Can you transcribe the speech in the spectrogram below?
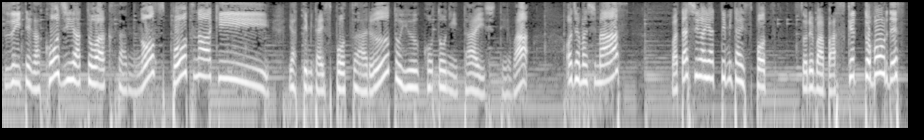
続いてがコージーアットワークさんのスポーツの秋やってみたいスポーツある？ということに対しては、お邪魔します。私がやってみたいスポーツ、それはバスケットボールです。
